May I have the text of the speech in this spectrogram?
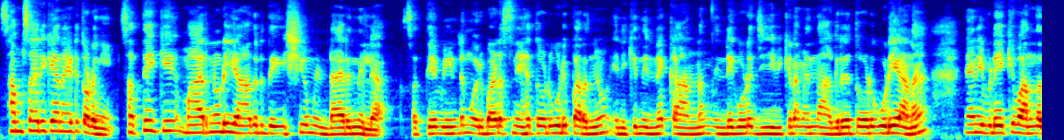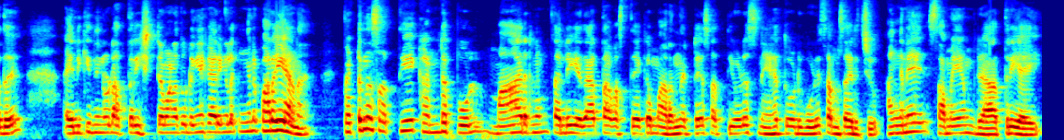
സംസാരിക്കാനായിട്ട് തുടങ്ങി. സത്യയ്ക്ക് മാരനോട് യാതൊരു ദേഷ്യവും ഉണ്ടായിരുന്നില്ല. സത്യ വീണ്ടും ഒരുപാട് സ്നേഹത്തോടു കൂടി പറഞ്ഞു എനിക്ക് നിന്നെ കാണണം നിന്റെ കൂടെ ജീവിക്കണം എന്ന ആഗ്രഹത്തോടു കൂടിയാണ് ഞാൻ ഇവിടേക്ക് വന്നത്. എനിക്ക് നിന്നോട് അത്ര ഇഷ്ടമാണ് തുടങ്ങിയ കാര്യങ്ങളൊക്കെ ഇങ്ങനെ പറയാണ്. പെട്ടെന്ന് സത്യയെ കണ്ടപ്പോൾ മാരനും തന്റെ യഥാർത്ഥ അവസ്ഥയൊക്കെ മറന്നിട്ട് സത്യയോട് സ്നേഹത്തോടു കൂടി സംസാരിച്ചു. അങ്ങനെ സമയം രാത്രിയായി.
